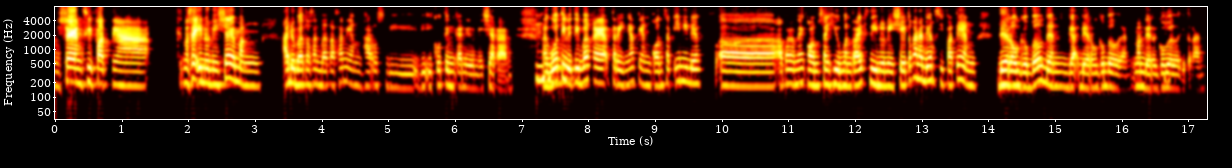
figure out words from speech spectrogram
Maksudnya yang sifatnya, maksudnya Indonesia emang ada batasan-batasan yang harus di, diikutin kan di Indonesia kan. Nah, gue Mhm. tiba-tiba kayak teringat yang konsep ini deh, eh, apa namanya, kalau misalnya human rights di Indonesia itu kan ada yang sifatnya yang derogable dan gak derogable kan, non derogable gitu kan.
